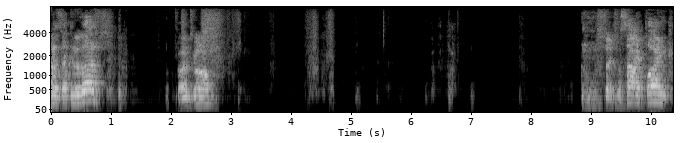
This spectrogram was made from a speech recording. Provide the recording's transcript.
Ten seconds left. Phone's gone off. Straight to the side plank.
